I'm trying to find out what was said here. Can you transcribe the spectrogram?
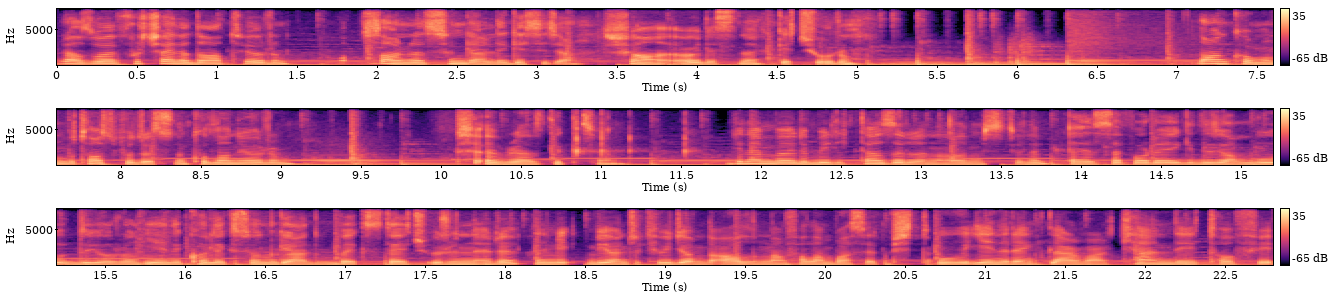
Biraz böyle fırçayla dağıtıyorum. Sonra süngerle geçeceğim. Şu an öylesine geçiyorum. Lancome'un bu toz pudrasını kullanıyorum. Şöyle biraz dökeceğim. Yine böyle birlikte hazırlanalım istedim. E, Sephora'ya gideceğim. Bu Dior'un yeni koleksiyonu geldi bu backstage ürünleri. Hani bir, bir önceki videomda alnından falan bahsetmiştim. Bu yeni renkler var. Candy, Toffee.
